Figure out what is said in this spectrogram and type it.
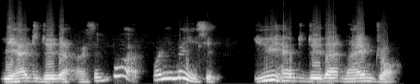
you had to do that. I said, what? What do you mean? He said, you had to do that name drop.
